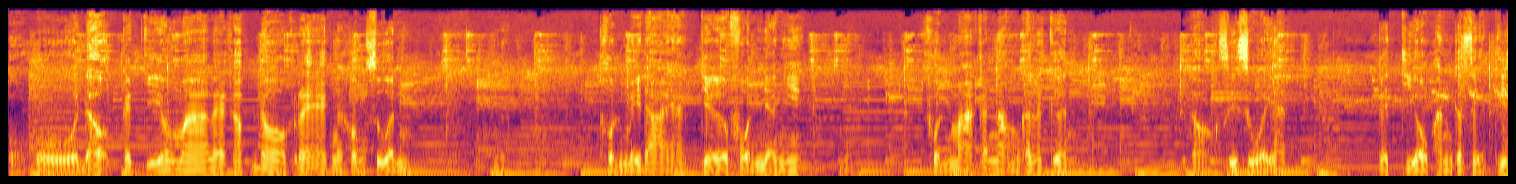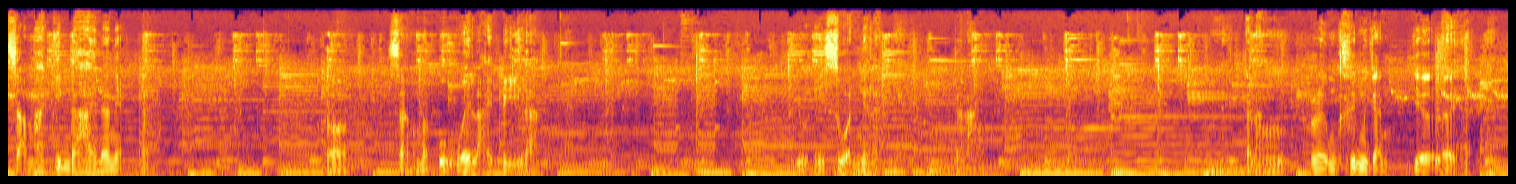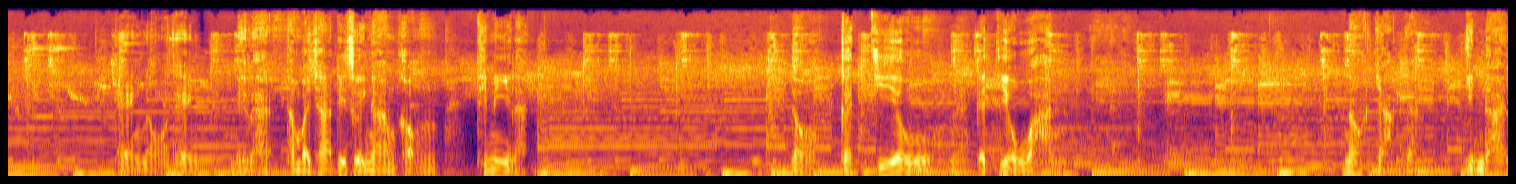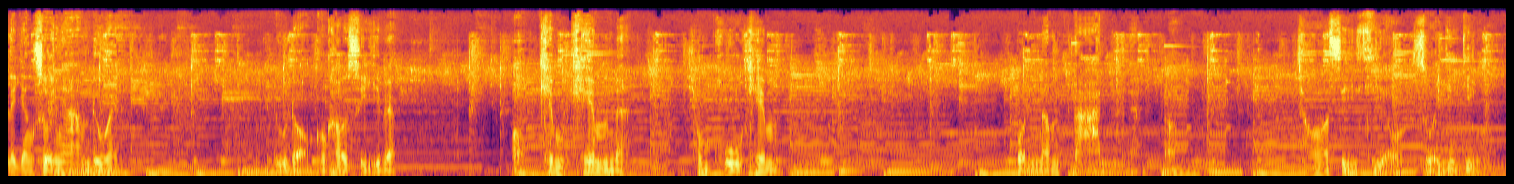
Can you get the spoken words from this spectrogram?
โอ้โห ดอกกระเจียวมาแล้วครับ ดอกแรกนะของสวน ทนไม่ได้ฮะ เจอฝนอย่างนี้ ฝนมากระหน่ำกันเหลือเกิน ดอกสวยๆฮะ กระเจียวพันธุ์เกษตรที่สามารถกินได้นะเนี่ย ก็สั่งมาปลูกไว้หลายปีล้วอยู่ในสวนนี่แหละกำลังกำลังเริ่มขึ้นกันเยอะเลยฮะ แทงหน่อแทงนี่แหละธรรมชาติที่สวยงามของที่นี่แหละ ดอกกระเจียวนะกระเจียวหวาน นอกจากจะกินได้แล้วยังสวยงามด้วย ดูดอกของเขาสีแบบออกเข้มๆนะ ชมพูเข้มปนน้ำตาลนะช่อสีเขียวสวยจริง ๆ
